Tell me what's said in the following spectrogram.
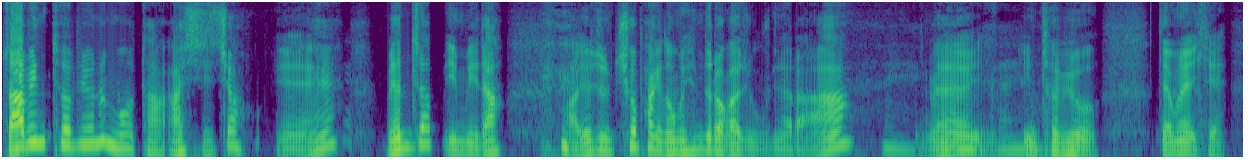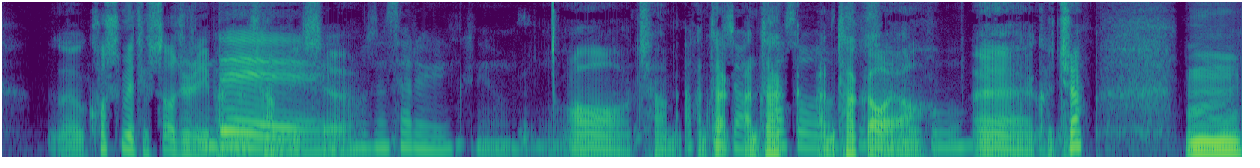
잡 인터뷰는 뭐 다 아시죠? 예, 면접입니다. 아, 요즘 취업하기 너무 힘들어가지고 우리나라 네. 예, 그러니까요. 인터뷰 때문에 이렇게 어, 코스메틱 서저리 받는 사람도 있어요. 무슨 사람이 그냥 어, 참 안타, 안타, 안타까워요. 예, 그렇죠? 음,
